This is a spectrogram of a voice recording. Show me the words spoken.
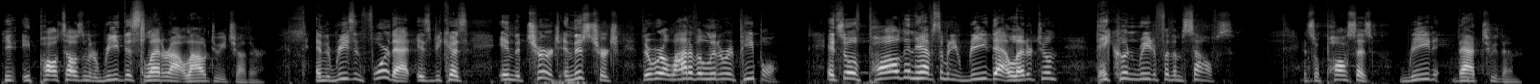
He, he, Paul tells them to read this letter out loud to each other. And the reason for that is because in the church, in this church, there were a lot of illiterate people. And so if Paul didn't have somebody read that letter to him, they couldn't read it for themselves. And so Paul says, read that to them.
